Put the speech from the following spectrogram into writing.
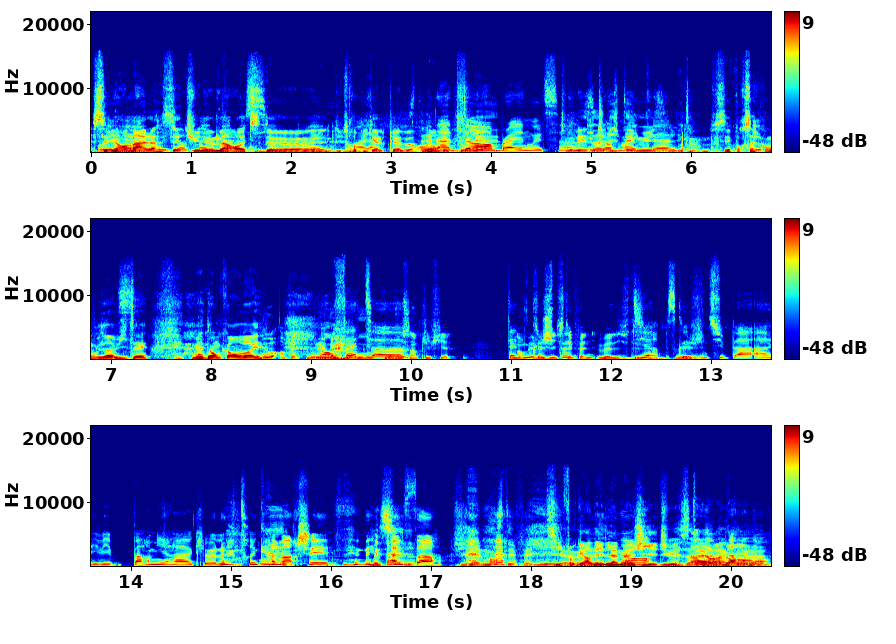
C'est normal, c'est une Michael marotte aussi. de- Ouais, du Tropical Club. On Non. adore les- Brian Wilson tous les et George invités Michael. musiques. C'est pour ça qu'on vous a invité. Mais donc en vrai, pour, en fait pour, En pour fait, vous, pour euh, vous simplifier. Peut-être Non mais que vas-y je peux Stéphanie, vas-y dire parce que je ne suis pas arrivée par miracle, le truc Oui. a marché, ce n'est Mais pas si. ça. Finalement, Stéphanie. il faut euh, garder de la Non. magie et du Tu es mystère dans, pardon.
